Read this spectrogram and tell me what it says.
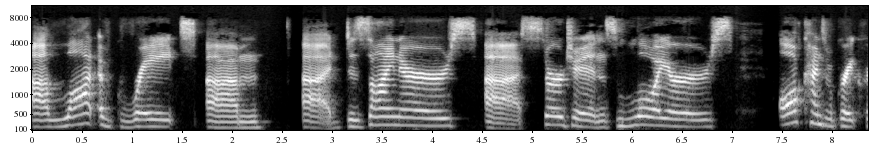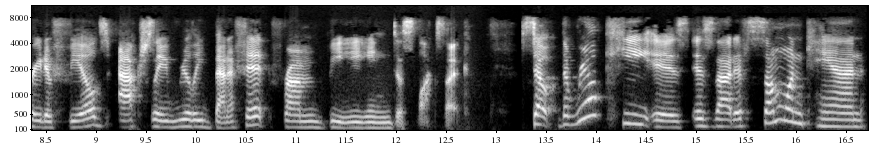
a lot of great um, uh, designers, uh, surgeons, lawyers, all kinds of great creative fields actually really benefit from being dyslexic. So the real key is is that if someone can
